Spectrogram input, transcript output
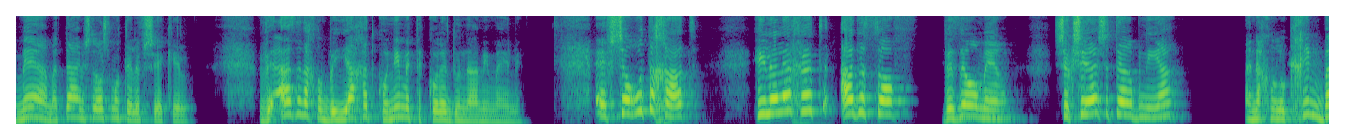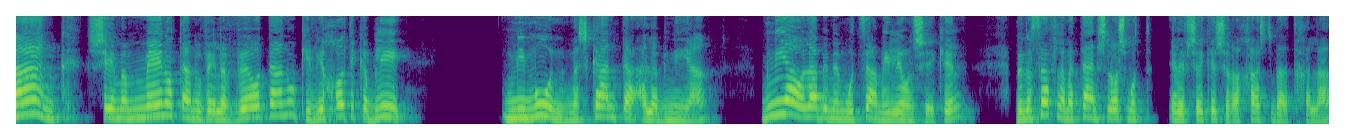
100, 200, 300 אלף שקל. ואז אנחנו ביחד קונים את כל הדונמים האלה. אפשרות אחת היא ללכת עד הסוף, וזה אומר שכשיש היתר בנייה, אנחנו לוקחים בנק שיממן אותנו וילווה אותנו, כביכול תקבלי מימון, משכנתה על הבנייה, בנייה עולה בממוצע מיליון שקל, בנוסף ל-200-300 אלף שקל שרכשת בהתחלה,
